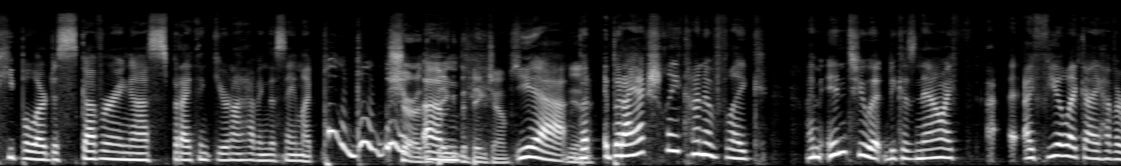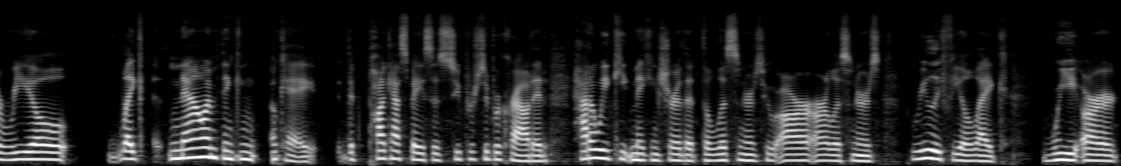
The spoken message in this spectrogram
people are discovering us, but I think you're not having the same like boo, boo, boo. Sure, the Um, big the big jumps. yeah, Yeah. but but I actually kind of like I'm into it because now I f- I- I feel like I have a real like now I'm thinking okay the podcast space is super super crowded how do we keep making sure that the listeners who are our listeners really feel like we are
